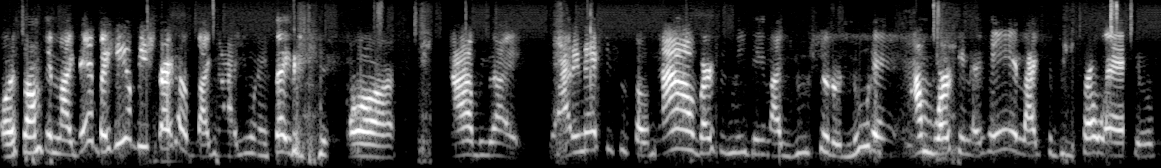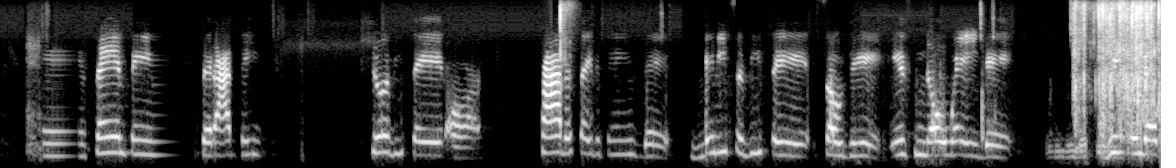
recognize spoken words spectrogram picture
or something like that. But he'll be straight up like, nah, you ain't say that. or I'll be like, I didn't ask you to. So now versus me being like, you should have knew that. I'm working ahead, like to be proactive and saying things that I think should be said or try to say the things that they need to be said so that it's no way that we end up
